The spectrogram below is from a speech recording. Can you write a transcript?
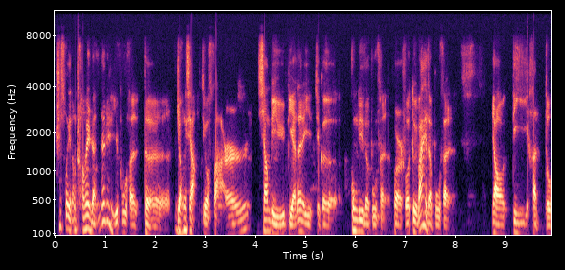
之所以能成为人的这一部分的影响，就反而相比于别的这个。功利的部分，或者说对外的部分，要低很多。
